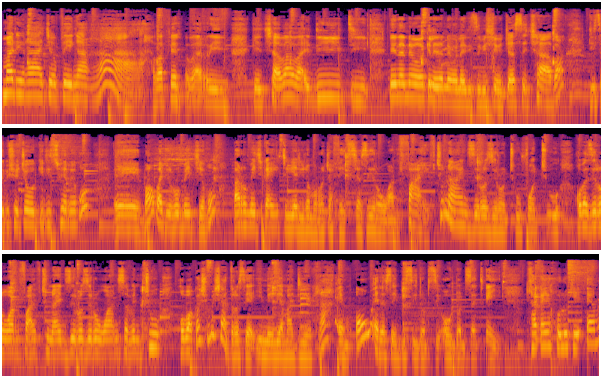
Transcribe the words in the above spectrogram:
madigatšo peng a ga ba fela ba re ke tšhaba baditi lenaneo ke lenaneo la ditsebišo tša setšhaba ditsebišo tšeo ke di tshwerego um bao ba di rometšego ba rometše ka ete ya dinomoro tša fax tša 0152900242 goba 0152900172 goba o ka šomiša address ya email ya madiga mo at sabc co za tlhaka e kgolo ke m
